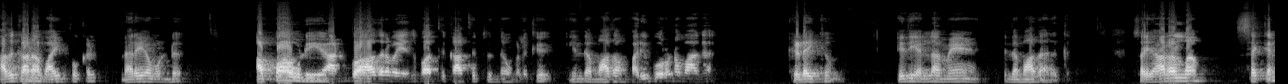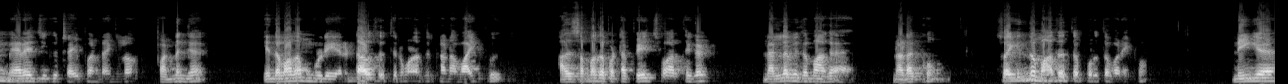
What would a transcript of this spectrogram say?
அதுக்கான வாய்ப்புகள் நிறைய உண்டு. அப்பாவுடைய அன்பு ஆதரவை எதிர்பார்த்து காத்துட்டு இருந்தவங்களுக்கு இந்த மாதம் பரிபூர்ணமாக கிடைக்கும். இது எல்லாமே இந்த மாதம் இருக்குது ஸோ யாரெல்லாம் செகண்ட் மேரேஜுக்கு ட்ரை பண்ணுறீங்களோ பண்ணுங்கள் இந்த மாதம் உங்களுடைய இரண்டாவது திருமணத்திற்கான வாய்ப்பு அது சம்மந்தப்பட்ட பேச்சுவார்த்தைகள் நல்ல விதமாக நடக்கும். ஸோ இந்த மாதத்தை பொறுத்த வரைக்கும் நீங்கள்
